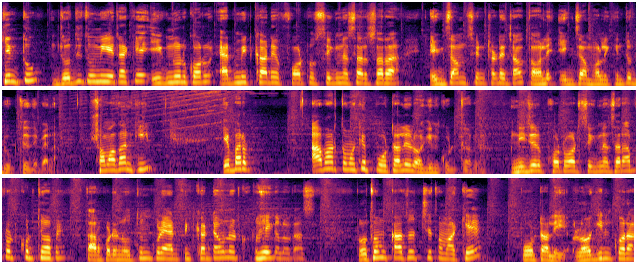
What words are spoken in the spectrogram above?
কিন্তু যদি তুমি এটাকে ইগনোর করো অ্যাডমিট কার্ডে ফটো সিগনেচার ছাড়া এক্সাম সেন্টারে যাও, তাহলে এক্সাম হলে কিন্তু ঢুকতে দেবে না। সমাধান কি? এবার আবার তোমাকে পোর্টালে লগ ইন করতে হবে। নিজের ফটো আর সিগনেচার আপলোড করতে হবে। তারপরে নতুন করে অ্যাডমিট কার্ড ডাউনলোড হয়ে গেল কাজ প্রথম কাজ হচ্ছে তোমাকে পোর্টালে লগ ইন করা,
